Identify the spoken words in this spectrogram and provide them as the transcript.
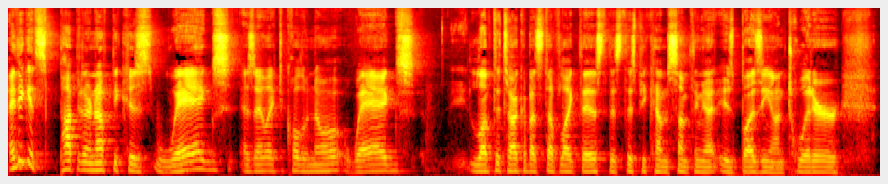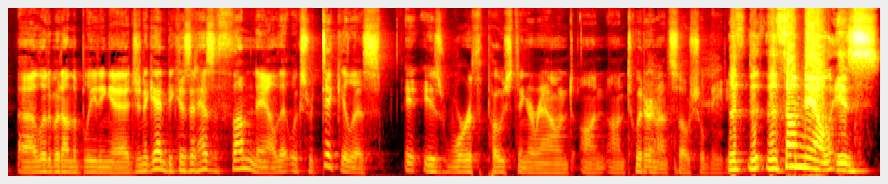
I think it's popular enough because wags, as I like to call them, Noah, wags love to talk about stuff like this. This this becomes something that is buzzy on Twitter, uh, a little bit on the bleeding edge, and again because it has a thumbnail that looks ridiculous, it is worth posting around on on Twitter and on social media. the, the, the thumbnail is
